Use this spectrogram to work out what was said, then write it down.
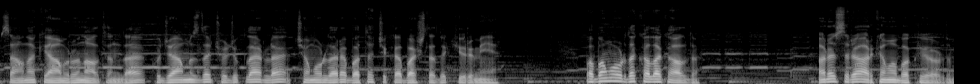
Sağnak yağmurun altında, kucağımızda çocuklarla çamurlara bata çıka başladık yürümeye. Babam orada kala kaldı. Ara sıra arkama bakıyordum.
